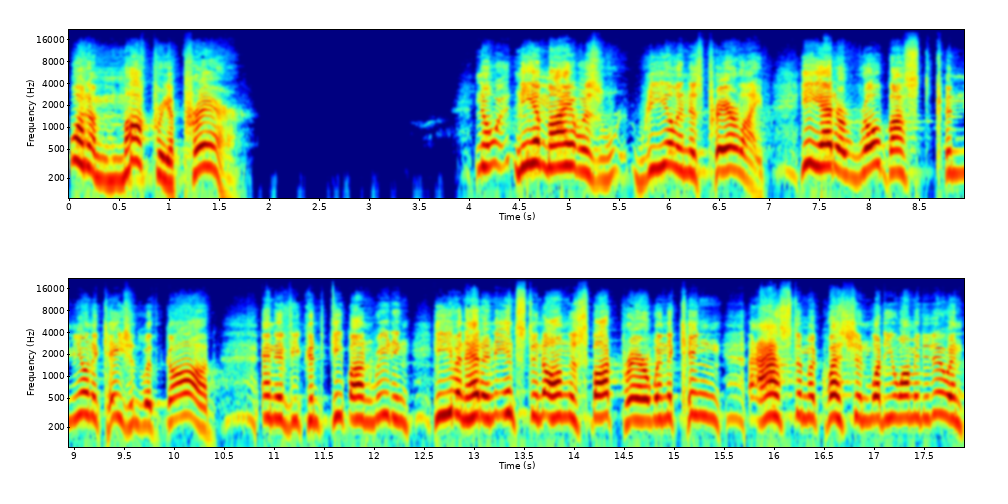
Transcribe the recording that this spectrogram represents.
What a mockery of prayer. No, Nehemiah was real in his prayer life. He had a robust communication with God. And if you could keep on reading, he even had an instant on the spot prayer when the king asked him a question, What do you want me to do? And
